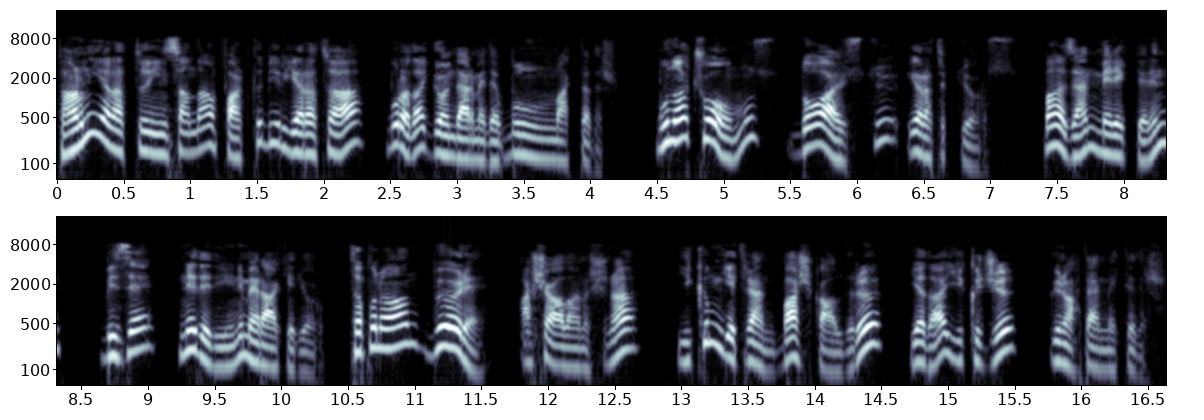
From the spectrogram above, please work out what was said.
Tanrı yarattığı insandan farklı bir yaratığa burada göndermede bulunmaktadır. Buna çoğumuz doğaüstü yaratık diyoruz. Bazen meleklerin bize ne dediğini merak ediyorum. Tapınağın böyle aşağılanışına yıkım getiren baş kaldırı ya da yıkıcı günah denmektedir.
